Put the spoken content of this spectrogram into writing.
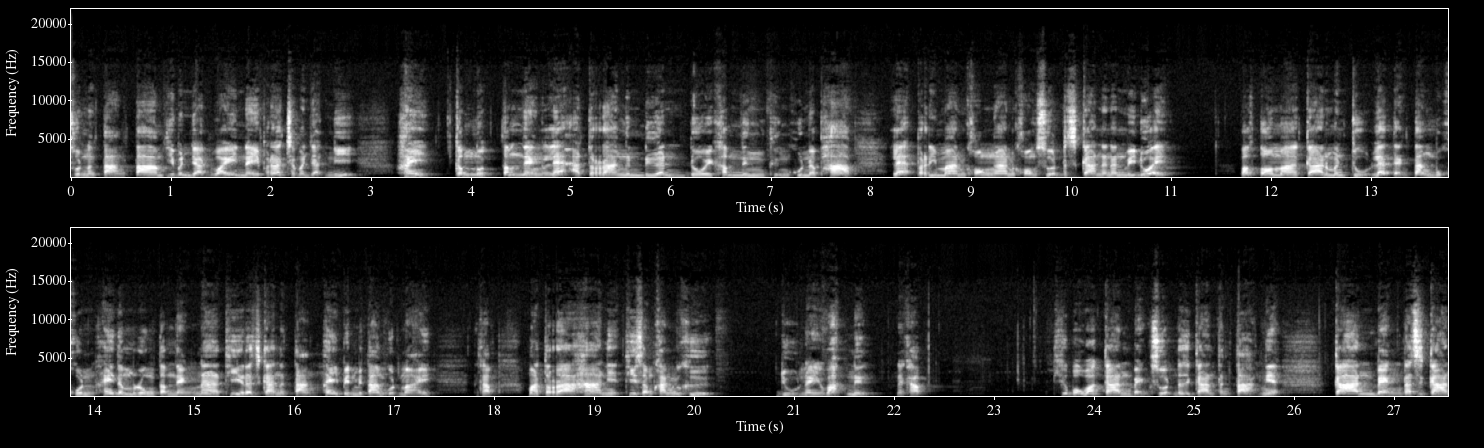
ส่วนต่างๆ ตามที่บัญญัติไว้ในพระราชบัญญัตินี้ ให้กำหนดตำแหน่งและอัตราเงินเดือน โดยคำนึงถึงคุณภาพ และปริมาณของงานของส่วนราชการนั้นๆไว้ด้วยวรรคต่อมาการบรรจุและแต่งตั้งบุคคลให้ดำรงตำแหน่งหน้าที่ราชการต่างๆ ให้เป็นไปตามกฎหมายนะครับมาตรา 5 นี้ที่สำคัญก็คือ อยู่ในวรรคหนึ่งนะครับ ที่เขาบอกว่าการแบ่งส่วนราชการต่างๆเนี่ยการแบ่งราชการ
